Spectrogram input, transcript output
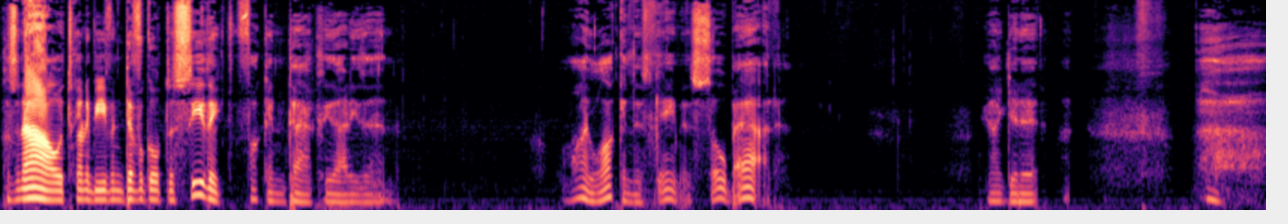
Because now it's going to be even difficult to see the fucking taxi that he's in. My luck in this game is so bad. Yeah, I get it. but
